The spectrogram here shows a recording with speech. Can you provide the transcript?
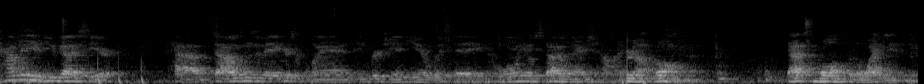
How many of you guys here have thousands of acres of land in Virginia with a colonial style mansion on it? You're not wrong. That's wrong for the white man to do.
